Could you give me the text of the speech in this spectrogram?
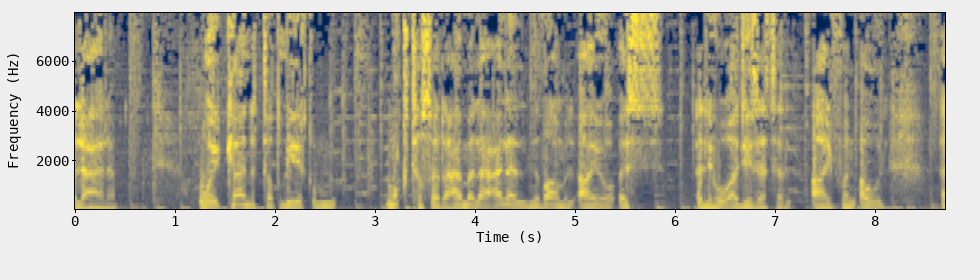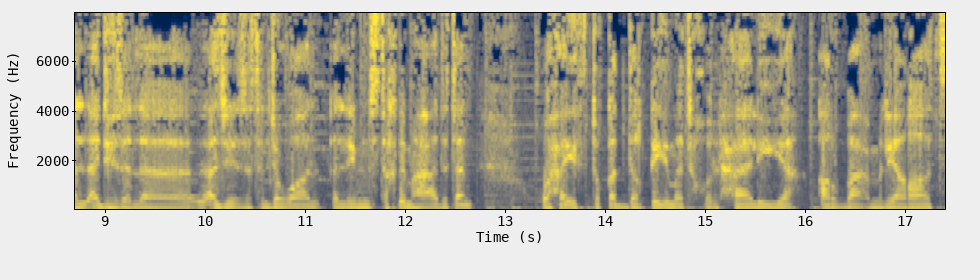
العالم. وكان التطبيق مقتصر عمله على النظام ال iOS اللي هو أجهزة الايفون أو الاجهزه ال- أجهزة الجوال اللي بنستخدمها عادة وحيث تقدر قيمته الحالية 4 مليارات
